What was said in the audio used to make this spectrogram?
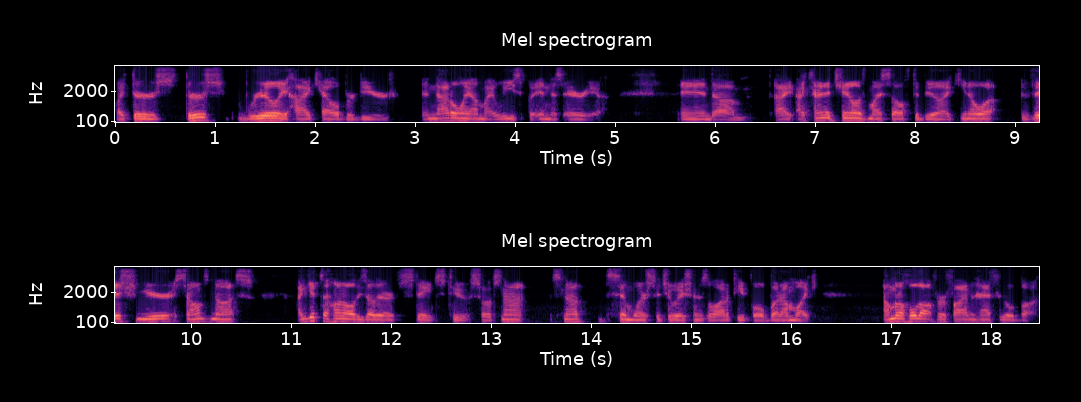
Like there's there's really high caliber deer, and not only on my lease but in this area. And um, I, I kind of challenged myself to be like, you know what, this year it sounds nuts. I get to hunt all these other states too, so it's not it's not similar situation as a lot of people. But I'm like, I'm gonna hold out for a five and a half year old buck,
